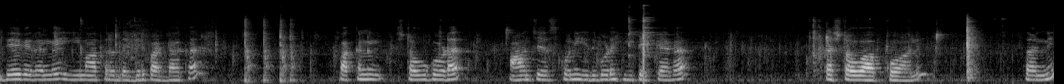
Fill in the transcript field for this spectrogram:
ఇదే విధంగా ఈ మాత్రం దగ్గర పడ్డాక పక్కన స్టవ్ కూడా ఆన్ చేసుకొని ఇది కూడా హీట్ ఎక్కాక ఒక స్టవ్ ఆపుకోవాలి. దాన్ని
